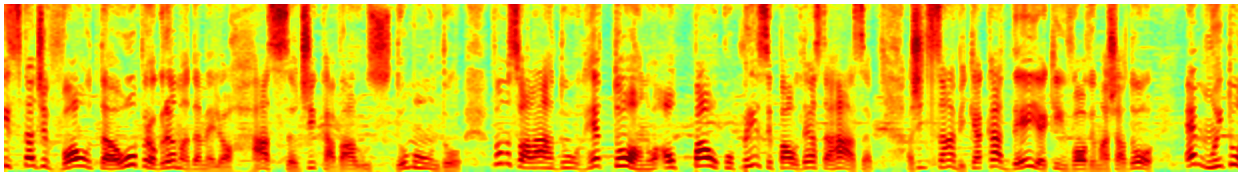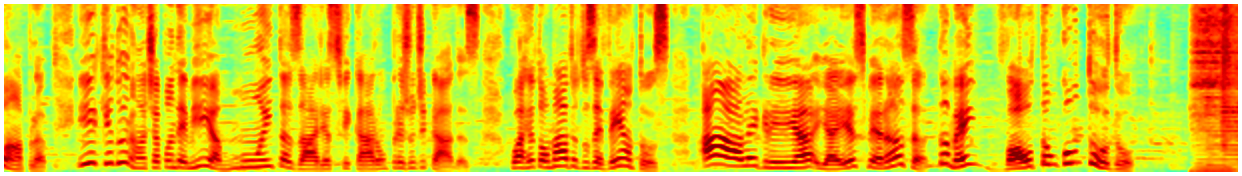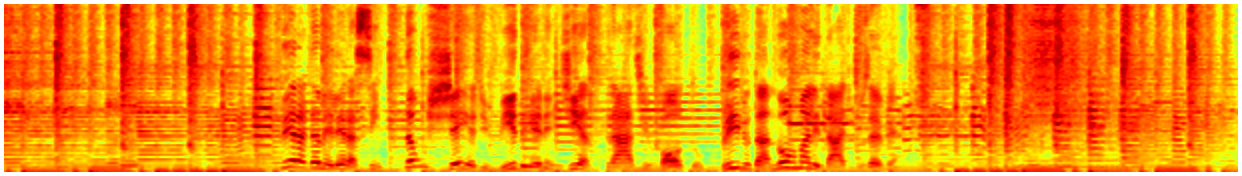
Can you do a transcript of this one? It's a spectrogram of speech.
Está de volta, o programa da melhor raça de cavalos do mundo. Vamos falar do retorno ao palco principal desta raça. A gente sabe que a cadeia que envolve o machador é muito ampla e que durante a pandemia muitas áreas ficaram prejudicadas. Com a retomada dos eventos, a alegria e a esperança também voltam com tudo. Ver a gameleira assim tão cheia de vida e energia traz de volta o brilho da normalidade dos eventos.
